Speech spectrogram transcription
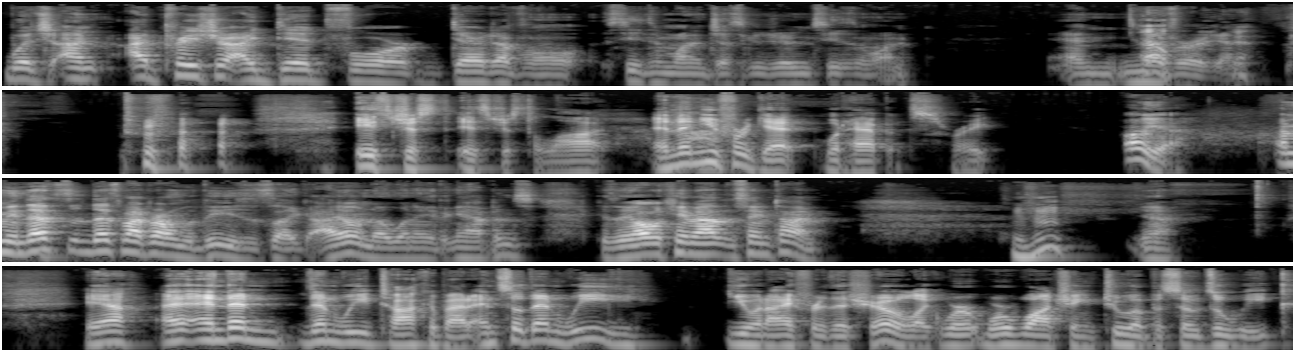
Which I'm I'm pretty sure I did for Daredevil season one and Jessica Jones season one, and never again. it's just it's just a lot, and then you forget what happens, right? Oh yeah, I mean that's that's my problem with these. It's like I don't know when anything happens because they all came out at the same time. Mm-hmm. Yeah. Yeah, and then then we talk about it, and so then we, you and I, for this show, like we're we're watching two episodes a week.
